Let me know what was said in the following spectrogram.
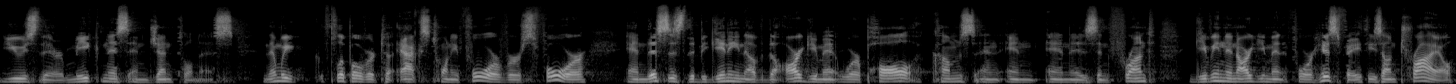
used there meekness and gentleness. And then we flip over to Acts 24, verse 4, and this is the beginning of the argument where Paul comes and, and, and is in front, giving an argument for his faith. He's on trial,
